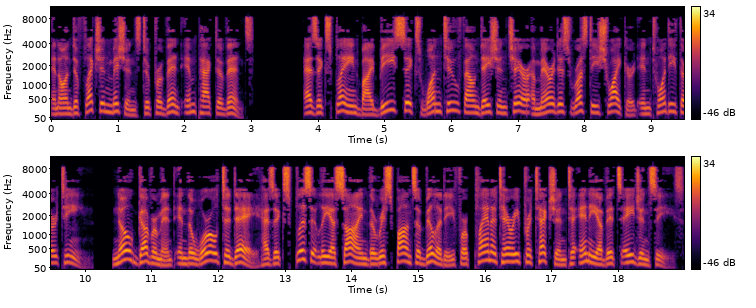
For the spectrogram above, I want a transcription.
and on deflection missions to prevent impact events. As explained by B612 Foundation Chair Emeritus Rusty Schweickart in 2013. No government in the world today has explicitly assigned the responsibility for planetary protection to any of its agencies.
